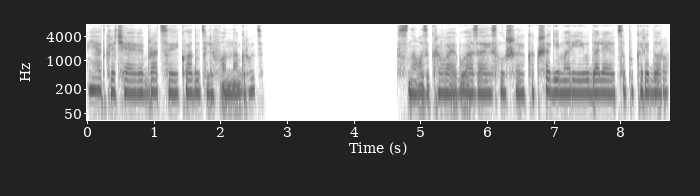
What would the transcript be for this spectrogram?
Я отключаю вибрацию и кладу телефон на грудь. Снова закрываю глаза и слушаю, как шаги Марии удаляются по коридору,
